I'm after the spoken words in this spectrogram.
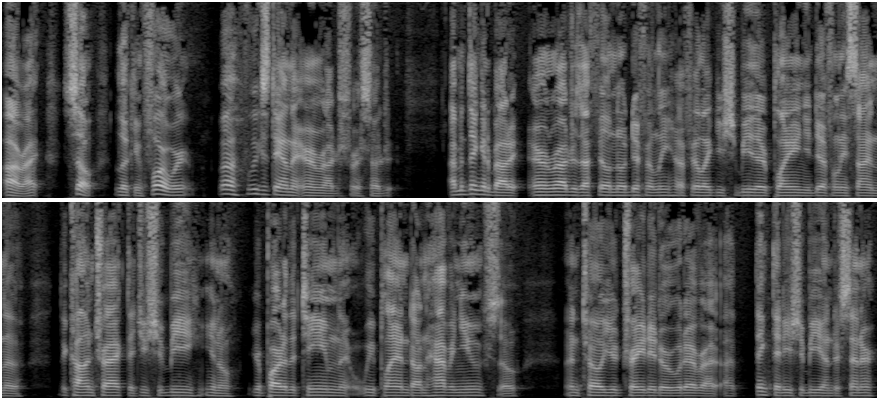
All right. So looking forward, well, we can stay on the Aaron Rodgers first subject. I've been thinking about it. Aaron Rodgers, I feel no differently. I feel like you should be there playing. You definitely signed the the contract that you should be. You know, you're part of the team that we planned on having you. So until you're traded or whatever, I, I think that he should be under center.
